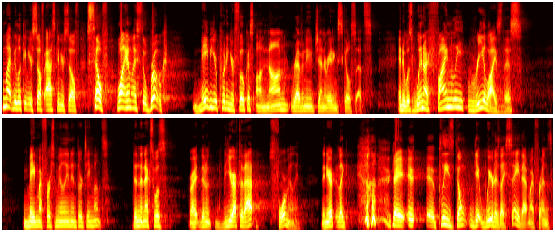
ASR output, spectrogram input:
you might be looking at yourself, asking yourself, "Self, why am I still broke?" Maybe you're putting your focus on non-revenue generating skill sets. And it was when I finally realized this, made my first million in 13 months. Then the next was, right, then the year after that, was 4 million. Then you're like, okay, it, it, please don't get weird as I say that, my friends.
